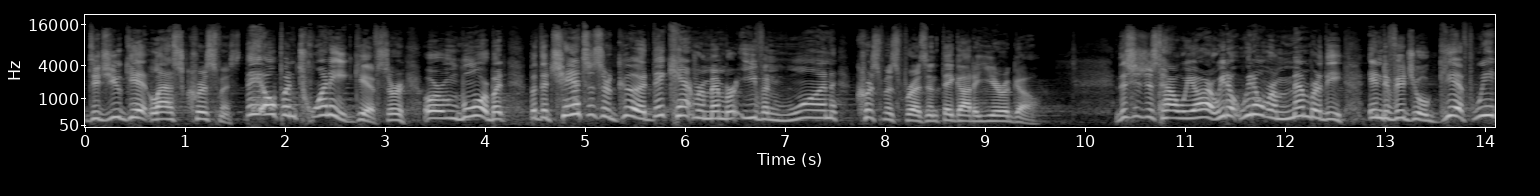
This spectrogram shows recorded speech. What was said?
did you get last Christmas? They open 20 gifts or, or more, but, but the chances are good they can't remember even one Christmas present they got a year ago. This is just how we are. We don't, we don't remember the individual gift. We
